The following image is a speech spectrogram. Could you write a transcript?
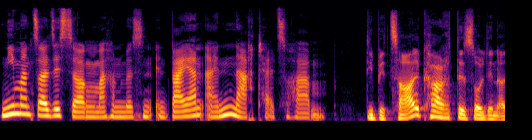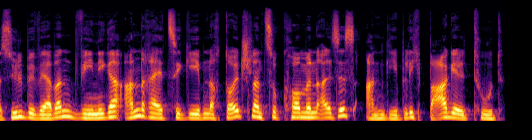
Niemand soll sich Sorgen machen müssen, in Bayern einen Nachteil zu haben. Die Bezahlkarte soll den Asylbewerbern weniger Anreize geben, nach Deutschland zu kommen, als es angeblich Bargeld tut.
